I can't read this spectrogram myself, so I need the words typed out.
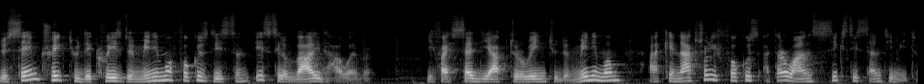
The same trick to decrease the minimum focus distance is still valid however. If I set the aperture ring to the minimum, I can actually focus at around 60 cm.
